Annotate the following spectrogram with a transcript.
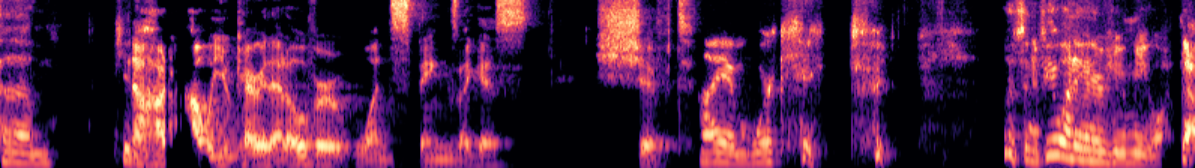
Um, you now, know, how, how will you carry that over once things, I guess, shift? I am working. Listen, if you want to interview me, no. no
